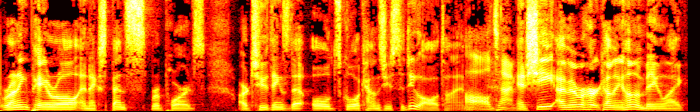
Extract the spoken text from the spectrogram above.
running payroll and expense reports are two things that old school accountants used to do all the time. All the time. And she, I remember her coming home and being like,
